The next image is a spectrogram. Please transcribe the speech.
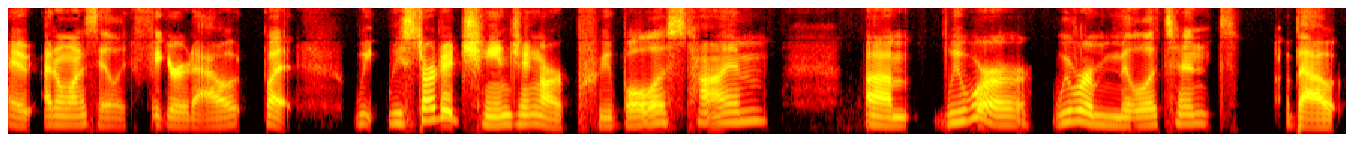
I, I don't want to say like figure it out, but we we started changing our pre-bolus time. Um we were we were militant about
